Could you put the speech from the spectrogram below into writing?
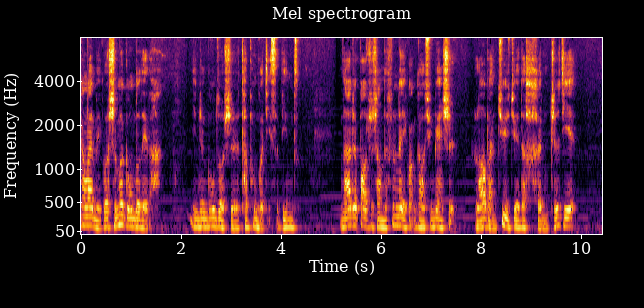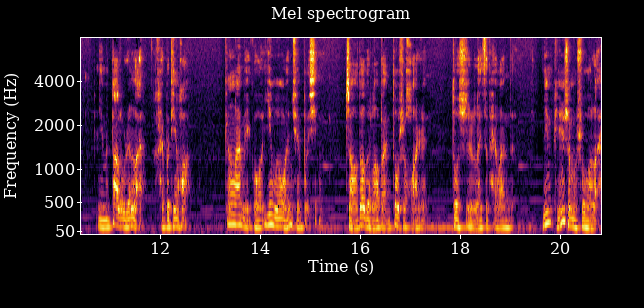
刚来美国什么工都得打。应征工作时，他碰过几次钉子。拿着报纸上的分类广告去面试，老板拒绝得很直接：“你们大陆人懒，还不听话。”刚来美国，英文完全不行，找到的老板都是华人，都是来自台湾的。您凭什么说我懒？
